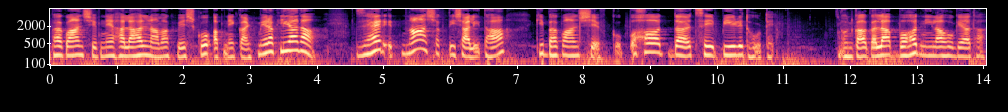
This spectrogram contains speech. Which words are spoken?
भगवान शिव ने हलाहल नामक विष को अपने कंठ में रख लिया था। जहर इतना शक्तिशाली था कि भगवान शिव को बहुत दर्द से पीड़ित हो उठे। उनका गला बहुत नीला हो गया था।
